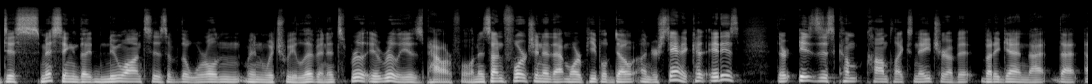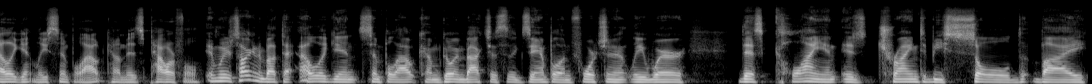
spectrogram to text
dismissing the nuances of the world in, in, which we live in. It's really, it really is powerful, and it's unfortunate that more people don't understand it because it is there is this com- complex nature of it. But again, that that elegantly simple outcome is powerful. And when were talking about the elegant simple outcome. Going back to this example, unfortunately, where this client is trying to be sold by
